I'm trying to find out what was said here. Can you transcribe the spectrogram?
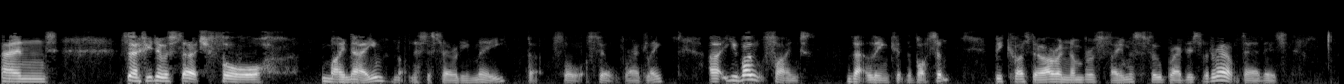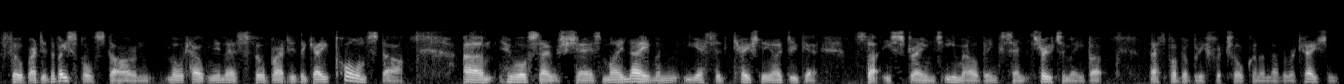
And so if you do a search for my name, not necessarily me, but for Phil Bradley, uh, you won't find that link at the bottom because there are a number of famous Phil Bradleys that are out there. There's Phil Bradley, the baseball star, and Lord help me, there's Phil Bradley, the gay porn star, um, who also shares my name. And yes, occasionally I do get slightly strange email being sent through to me, but that's probably for talk on another occasion.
